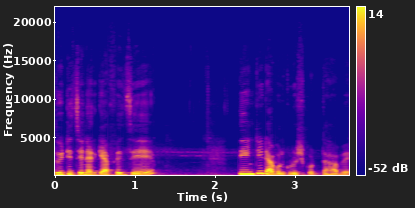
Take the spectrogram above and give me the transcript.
দুইটি চেনের গ্যাপে যেয়ে তিনটি ডাবল ক্রুশ করতে হবে।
